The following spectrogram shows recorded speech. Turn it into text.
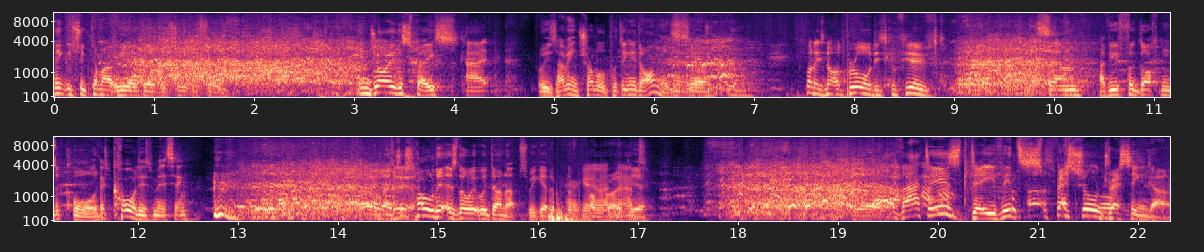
think you should come out here, David, so you can see. Enjoy the space. Uh, Well, he's having trouble putting it on. It's, uh, Well, he's not abroad, he's confused. it's, um, have you forgotten the cord? the cord is missing. Uh, just hold it as though it were done up so we get a proper like idea. Yeah, that is David's special dressing gown.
